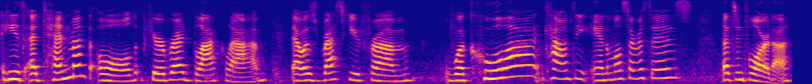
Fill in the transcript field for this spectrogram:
He's a 10 month old purebred black lab that was rescued from Wakulla County Animal Services. That's in Florida.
